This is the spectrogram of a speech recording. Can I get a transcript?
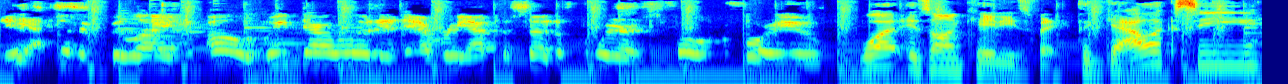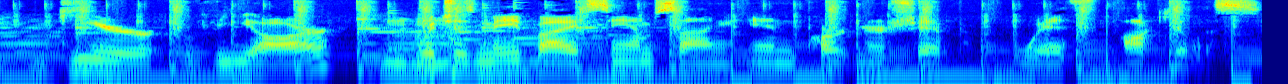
Yes. gonna be like, oh, we downloaded every episode of Queer as Folk for you. What is on Katie's face? The Galaxy Gear VR, Mhm. which is made by Samsung in partnership with Oculus.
